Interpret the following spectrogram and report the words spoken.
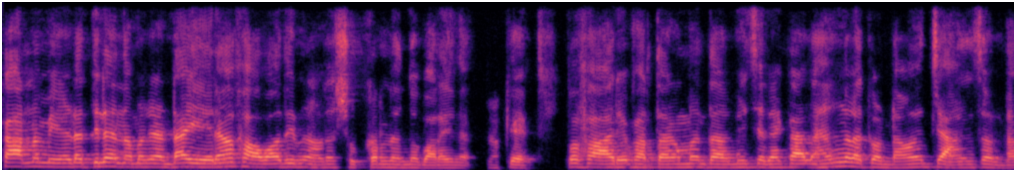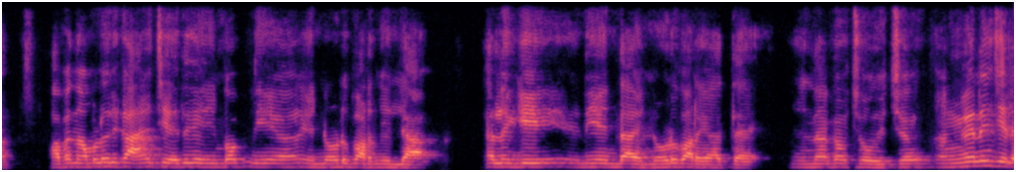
കാരണം മേടത്തിൽ നമ്മൾ രണ്ടാം ഏഴാം ഭാവാധിപനാണ് ശുക്രൻ എന്ന് പറയുന്നത്. ഓക്കെ ഇപ്പൊ ഭാര്യ ഭർത്താക്കന്മാർ തമ്മിൽ ചില കലഹങ്ങളൊക്കെ ഉണ്ടാവാൻ ചാൻസ് ഉണ്ടാവും അപ്പൊ നമ്മളൊരു കാര്യം ചെയ്ത് കഴിയുമ്പോൾ നീ എന്നോട് പറഞ്ഞില്ല. അല്ലെങ്കിൽ നീ എന്താ എന്നോട് പറയാത്ത? എന്നൊക്കെ ചോദിച്ചു അങ്ങനെയും ചില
